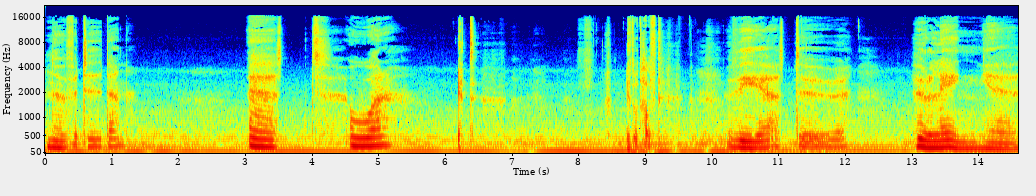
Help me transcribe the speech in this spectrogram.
nu för tiden? Ett år? ett. Ett och ett halvt. Vet du hur länge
